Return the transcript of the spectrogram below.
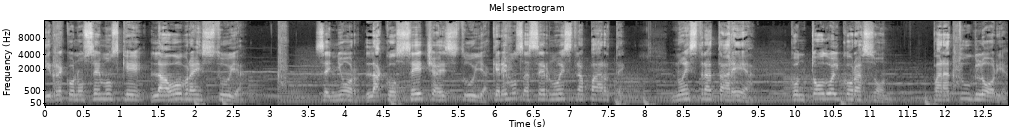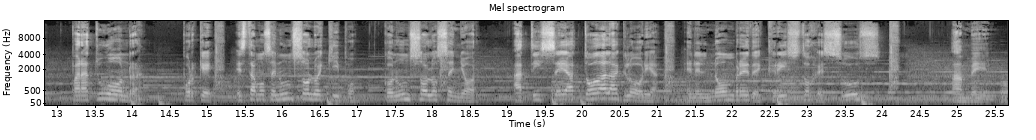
y reconocemos que la obra es tuya. Señor, la cosecha es tuya. Queremos hacer nuestra parte, nuestra tarea, con todo el corazón, para tu gloria, para tu honra, porque estamos en un solo equipo, con un solo Señor. A ti sea toda la gloria en el nombre de Cristo Jesús. Amén.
